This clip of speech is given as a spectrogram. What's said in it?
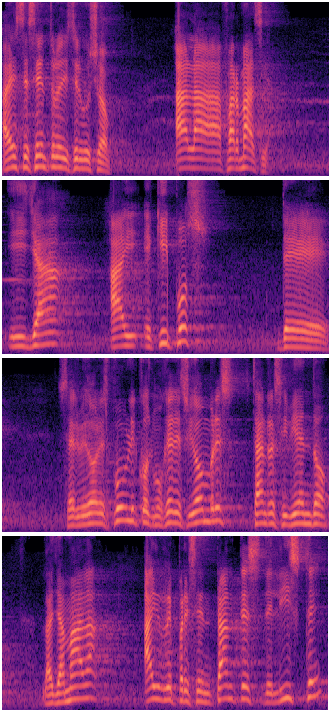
a este centro de distribución, a la farmacia. Y ya hay equipos de servidores públicos, mujeres y hombres, están recibiendo la llamada, hay representantes del ISTE,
